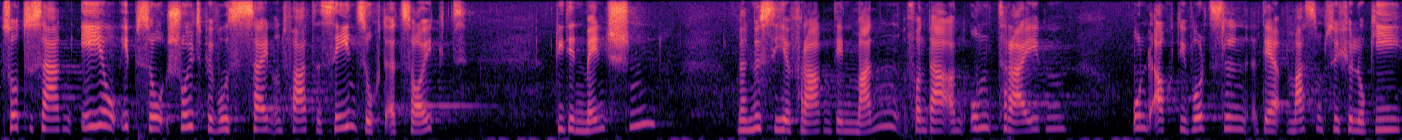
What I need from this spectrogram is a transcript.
sozusagen eo ipso Schuldbewusstsein und Vatersehnsucht erzeugt, die den Menschen, man müsste hier fragen, den Mann von da an umtreiben und auch die Wurzeln der Massenpsychologie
